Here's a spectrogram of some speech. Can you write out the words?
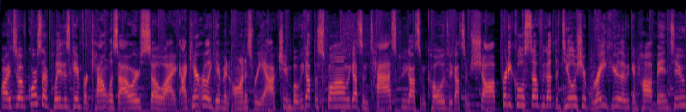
Alright, so of course I've played this game for countless hours, so I, I can't really give an honest reaction, but we got the spawn, we got some tasks, we got some codes, we got some shop. Pretty cool stuff. We got the dealership right here that we can hop into.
